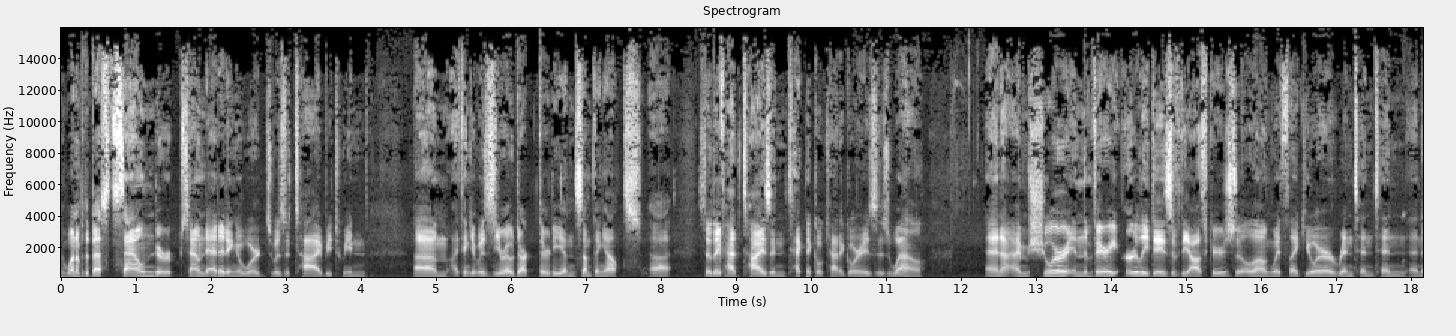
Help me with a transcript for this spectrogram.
a one of the best sound or sound editing awards was a tie between, um, I think it was Zero Dark Thirty and something else. Uh, so they've had ties in technical categories as well. And I'm sure in the very early days of the Oscars, along with like your Rin Tin Tin and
